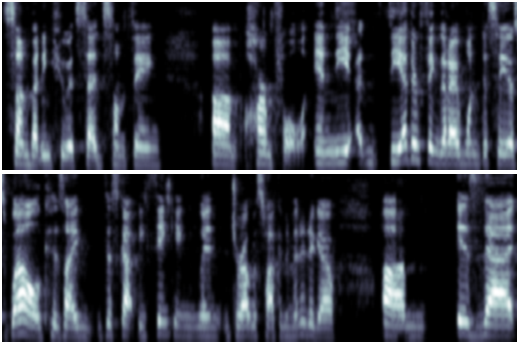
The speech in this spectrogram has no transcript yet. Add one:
somebody who has said something um, harmful. And the the other thing that I wanted to say as well, because I this got me thinking when Gerard was talking a minute ago, um, is that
